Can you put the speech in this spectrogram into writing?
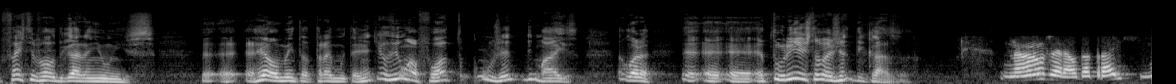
Festival de Garanhuns é, é, é, realmente atrai muita gente. Eu vi uma foto com gente demais. Agora, é, é, é, turista ou é gente de casa? Não, Geraldo, atrai sim.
